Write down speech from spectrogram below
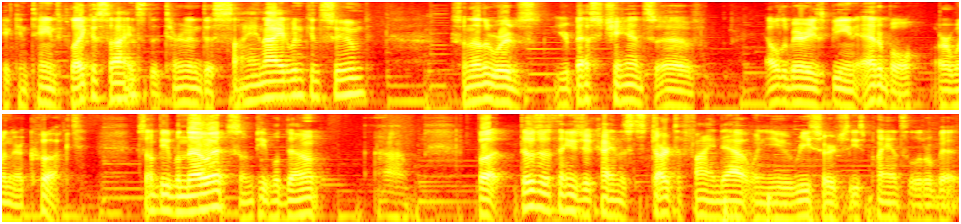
it contains glycosides that turn into cyanide when consumed. So in other words, your best chance of elderberries being edible are when they're cooked. Some people know it, some people don't. Um, but those are things you kind of start to find out when you research these plants a little bit.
